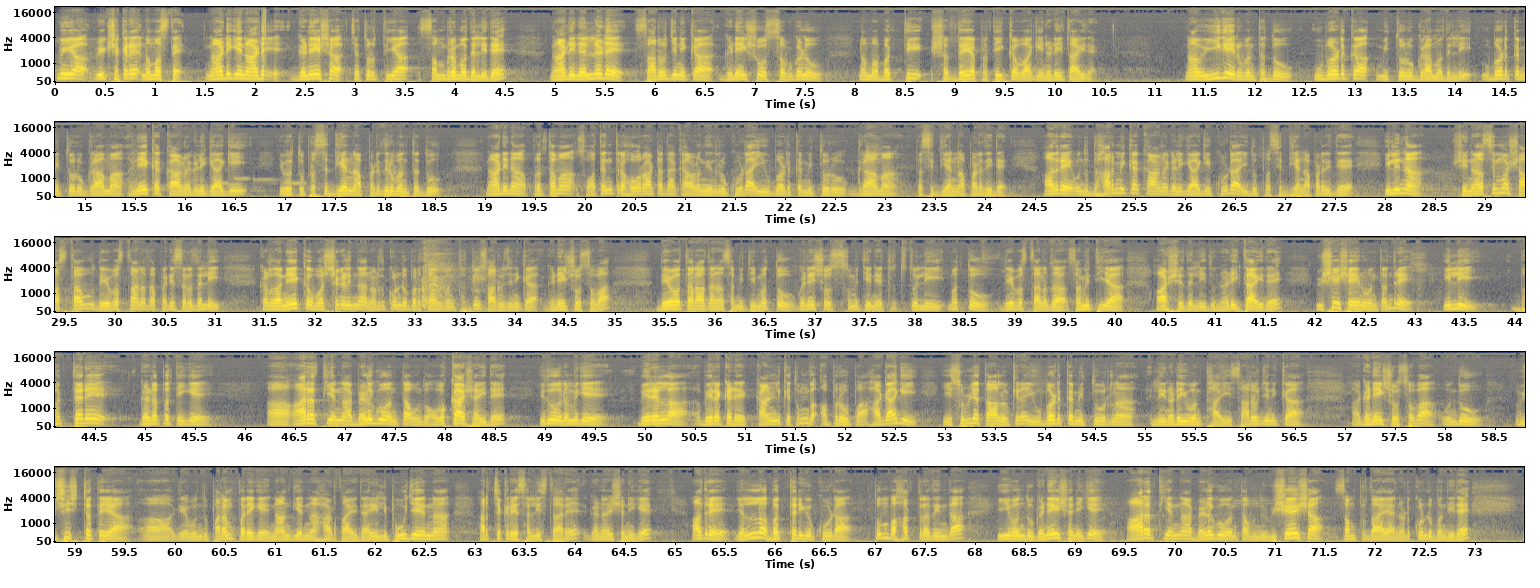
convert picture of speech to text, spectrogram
ಆತ್ಮೀಯ ವೀಕ್ಷಕರೇ, ನಮಸ್ತೆ. ನಾಡಿಗೆ ನಾಡೆ ಗಣೇಶ ಚತುರ್ಥಿಯ ಸಂಭ್ರಮದಲ್ಲಿದೆ. ನಾಡಿನೆಲ್ಲೆಡೆ ಸಾರ್ವಜನಿಕ ಗಣೇಶೋತ್ಸವಗಳು ನಮ್ಮ ಭಕ್ತಿ ಶ್ರದ್ಧೆಯ ಪ್ರತೀಕವಾಗಿ ನಡೀತಾ ಇದೆ. ನಾವು ಈಗ ಇರುವಂಥದ್ದು ಉಬಡ್ಕ ಮಿತ್ತೂರು ಗ್ರಾಮದಲ್ಲಿ. ಉಬಡ್ಕ ಮಿತ್ತೂರು ಗ್ರಾಮ ಅನೇಕ ಕಾರಣಗಳಿಗಾಗಿ ಇವತ್ತು ಪ್ರಸಿದ್ಧಿಯನ್ನು ಪಡೆದಿರುವಂಥದ್ದು. ನಾಡಿನ ಪ್ರಥಮ ಸ್ವಾತಂತ್ರ್ಯ ಹೋರಾಟದ ಕಾರಣದಿಂದಲೂ ಕೂಡ ಈ ಉಬಡ್ಕ ಮಿತ್ತೂರು ಗ್ರಾಮ ಪ್ರಸಿದ್ಧಿಯನ್ನು ಪಡೆದಿದೆ. ಆದರೆ ಒಂದು ಧಾರ್ಮಿಕ ಕಾರಣಗಳಿಗಾಗಿ ಕೂಡ ಇದು ಪ್ರಸಿದ್ಧಿಯನ್ನು ಪಡೆದಿದೆ. ಇಲ್ಲಿನ ಶ್ರೀ ನರಸಿಂಹ ಶಾಸ್ತಾವು ದೇವಸ್ಥಾನದ ಪರಿಸರದಲ್ಲಿ ಕಳೆದ ಅನೇಕ ವರ್ಷಗಳಿಂದ ನಡೆದುಕೊಂಡು ಬರ್ತಾ ಇರುವಂಥದ್ದು ಸಾರ್ವಜನಿಕ ಗಣೇಶೋತ್ಸವ. ದೇವತಾರಾಧನಾ ಸಮಿತಿ ಮತ್ತು ಗಣೇಶೋತ್ಸವ ಸಮಿತಿಯ ನೇತೃತ್ವದಲ್ಲಿ ಮತ್ತು ದೇವಸ್ಥಾನದ ಸಮಿತಿಯ ಆಶ್ರಯದಲ್ಲಿ ಇದು ನಡೀತಾ ಇದೆ. ವಿಶೇಷ ಏನು ಅಂತಂದರೆ ಇಲ್ಲಿ ಭಕ್ತರೇ ಗಣಪತಿಗೆ ಆರತಿಯನ್ನು ಬೆಳಗುವಂಥ ಒಂದು ಅವಕಾಶ ಇದೆ. ಇದು ನಮಗೆ ಬೇರೆಲ್ಲ ಬೇರೆ ಕಡೆ ಕಾಣಲಿಕ್ಕೆ ತುಂಬ ಅಪರೂಪ. ಹಾಗಾಗಿ ಈ ಸುಳ್ಯ ತಾಲೂಕಿನ ಈ ಉಬಡ್ಕ ಮಿತ್ತೂರಿನ ಇಲ್ಲಿ ನಡೆಯುವಂಥ ಈ ಸಾರ್ವಜನಿಕ ಗಣೇಶೋತ್ಸವ ಒಂದು ವಿಶಿಷ್ಟತೆಯ ಒಂದು ಪರಂಪರೆಗೆ ನಾಂದಿಯನ್ನು ಹಾಡ್ತಾ ಇದ್ದಾರೆ. ಇಲ್ಲಿ ಪೂಜೆಯನ್ನು ಅರ್ಚಕರೇ ಸಲ್ಲಿಸ್ತಾರೆ ಗಣೇಶನಿಗೆ. ಆದರೆ ಎಲ್ಲ ಭಕ್ತರಿಗೂ ಕೂಡ ತುಂಬ ಹತ್ತಿರದಿಂದ ಈ ಒಂದು ಗಣೇಶನಿಗೆ ಆರತಿಯನ್ನು ಬೆಳಗುವಂಥ ಒಂದು ವಿಶೇಷ ಸಂಪ್ರದಾಯ ನಡ್ಕೊಂಡು ಬಂದಿದೆ.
